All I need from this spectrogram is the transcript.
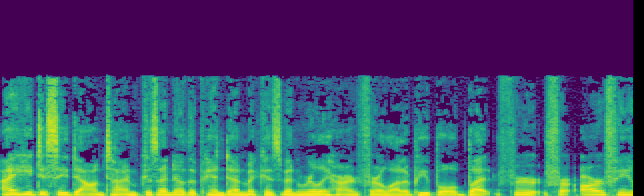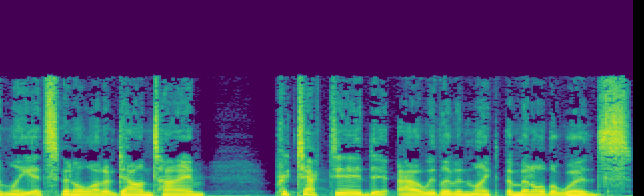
I hate to say downtime because I know the pandemic has been really hard for a lot of people, but for, for our family, it's been a lot of downtime, protected. Uh, we live in like the middle of the woods,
